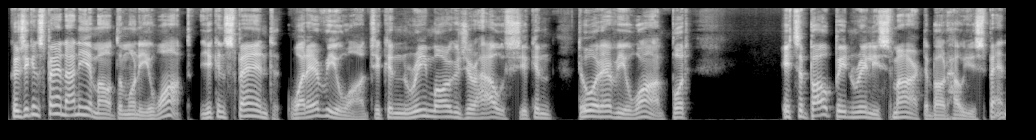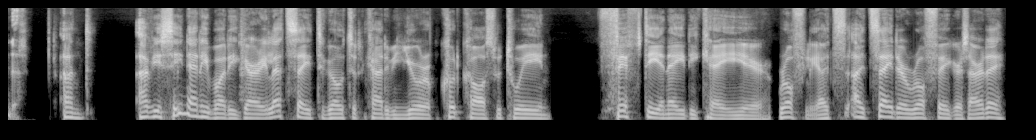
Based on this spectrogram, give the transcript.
Because you can spend any amount of money you want. You can spend whatever you want. You can remortgage your house. You can do whatever you want. But it's about being really smart about how you spend it. And have you seen anybody, Gary? Let's say to go to the academy in Europe could cost between fifty and eighty k a year, roughly. I'd I'd say they're rough figures, are they?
